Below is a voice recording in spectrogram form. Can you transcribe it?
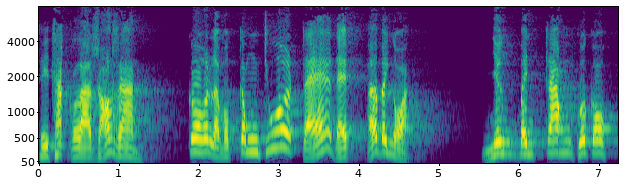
thì thật là rõ ràng, cô là một công chúa trẻ đẹp ở bên ngoài. Nhưng bên trong của cô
